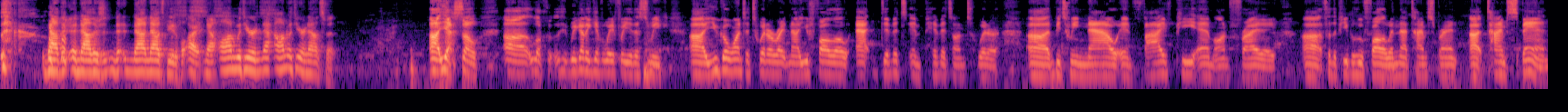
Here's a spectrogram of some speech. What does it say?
now, the, now there's now now it's beautiful. All right, now on with your on with your announcement. Uh yes. Yeah, so, uh, look, we got a giveaway for you this week. Uh, you go onto Twitter right now. You follow at Divots and Pivots on Twitter uh, between now and 5 p.m. on Friday. Uh, for the people who follow in that time span, uh, time span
